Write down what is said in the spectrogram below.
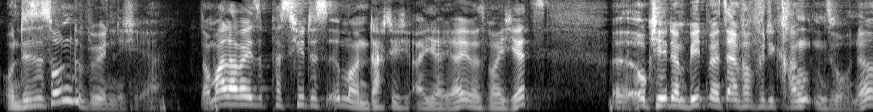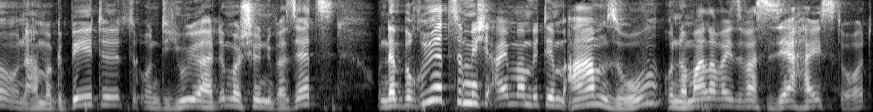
Und das ist ungewöhnlich eher. Normalerweise passiert es immer und dachte ich, ja, was mache ich jetzt? Äh, okay, dann beten wir jetzt einfach für die Kranken so. Ne? Und dann haben wir gebetet und die Julia hat immer schön übersetzt. Und dann berührt sie mich einmal mit dem Arm so und normalerweise war es sehr heiß dort.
